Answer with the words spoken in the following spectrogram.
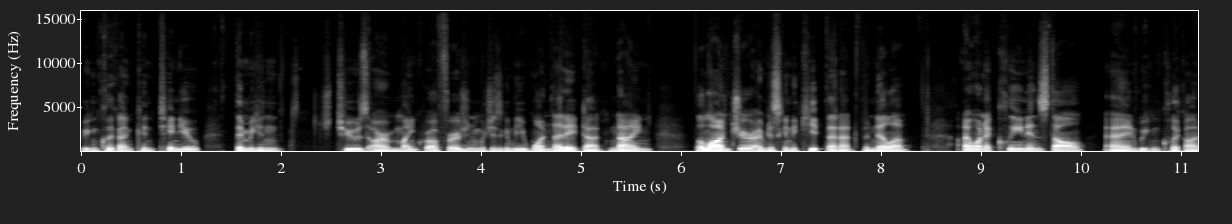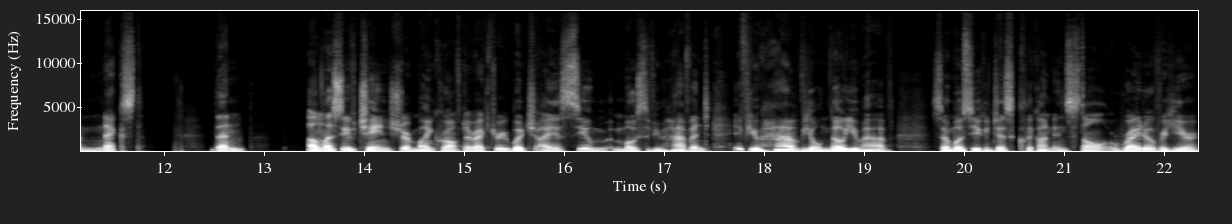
We can click on continue, then we can choose our Minecraft version, which is going to be 1.8.9. The launcher, I'm just going to keep that at vanilla. I want a clean install, and we can click on next. Then Unless you've changed your Minecraft directory, which I assume most of you haven't, if you have, you'll know you have. So most of you can just click on install right over here,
